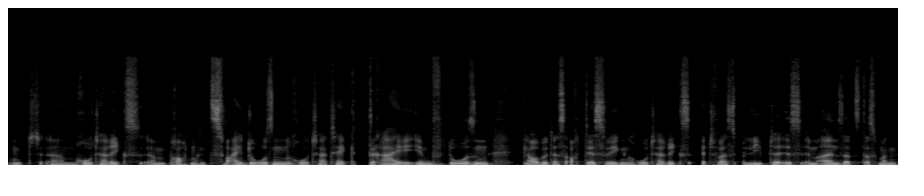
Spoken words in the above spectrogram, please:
Und ähm, Rotarix ähm, braucht man zwei Dosen, Rotatec drei Impfdosen. Ich glaube, dass auch deswegen Rotarix etwas beliebter ist im Einsatz, dass man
